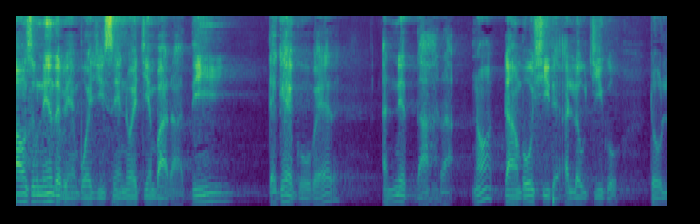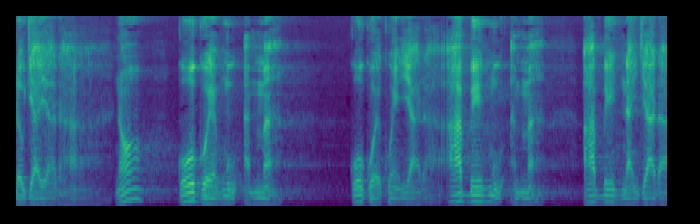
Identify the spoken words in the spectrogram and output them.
အောင်စုနင်းသဘင်ပွဲကြီးဆင်နွှဲကျင်းပတာသည်တကယ့်ကိုပဲအနှစ်သာရနော်တန်ဖိုးရှိတဲ့အလုတ်ကြီးကို တို့လောက်ကြရတာနော်ကိုးကွယ်မှုအမှန်ကိုးကွယ်ခွင့်ရတာအားပေးမှုအမှန်အားပေးနိုင်ကြတာ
